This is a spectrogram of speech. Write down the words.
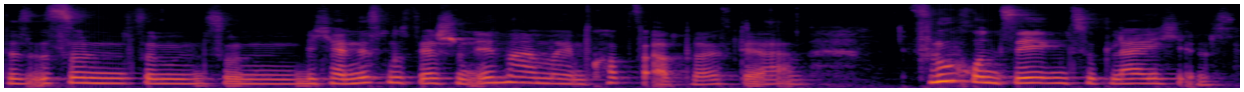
Das ist so ein, so, ein, so ein Mechanismus, der schon immer in meinem Kopf abläuft, der Fluch und Segen zugleich ist.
